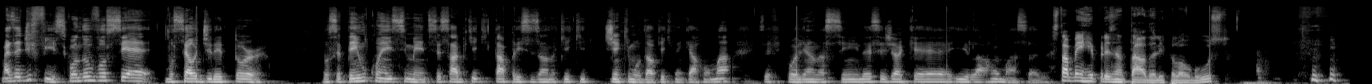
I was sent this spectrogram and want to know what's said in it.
Mas é difícil. Quando você é, você é o diretor, você tem um conhecimento, você sabe o que, que tá precisando, o que, que tinha que mudar, o que, que tem que arrumar, você fica olhando assim, daí você já quer ir lá arrumar, sabe? Você tá bem representado ali pelo Augusto.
